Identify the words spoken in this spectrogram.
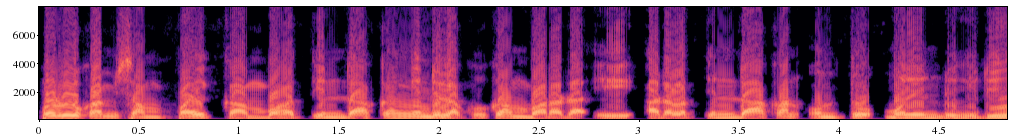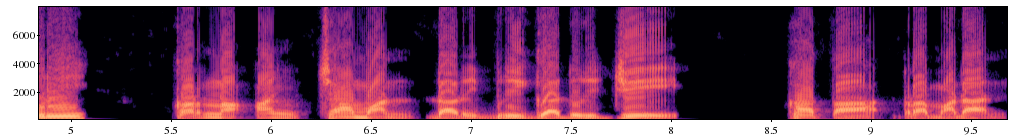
Perlu kami sampaikan bahwa tindakan yang dilakukan Barada E adalah tindakan untuk melindungi diri karena ancaman dari Brigadir J, kata Ramadan.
